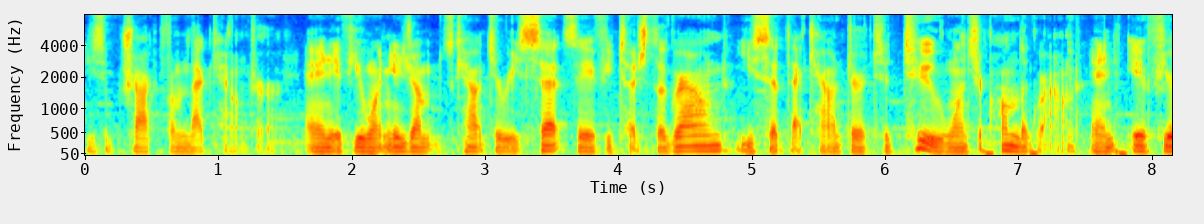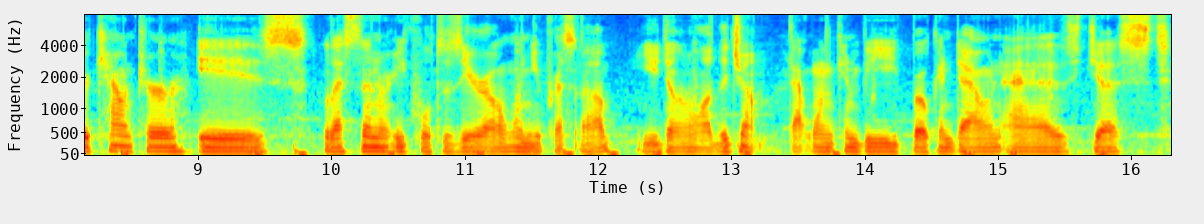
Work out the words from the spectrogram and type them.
you subtract from that counter. And if you want your jump count to reset, say if you touch the ground, you set that counter to 2 once you're on the ground. And if your counter is less than or equal to 0 when you press up, you don't allow the jump. That one can be broken down as just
